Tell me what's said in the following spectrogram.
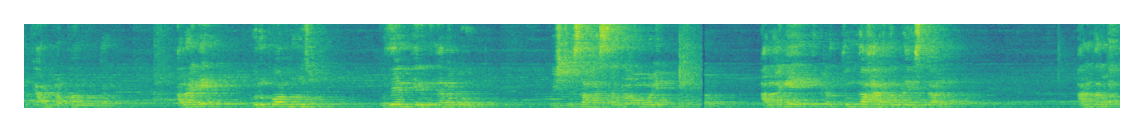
ఈ కార్యక్రమం పాల్గొంటారు. అలాగే గురుకోణం రోజు ఉదయం ఎనిమిదిన్నరకు విష్ణు సహస్రనామావళి. అలాగే ఇక్కడ తుంగహారతి కూడా ఇస్తారు. అనంతరం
